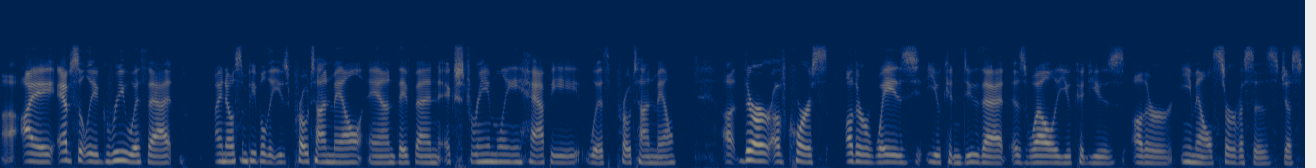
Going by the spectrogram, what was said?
uh, I absolutely agree with that. I know some people that use Proton Mail, and they've been extremely happy with Proton Mail. Uh, there are, of course, other ways you can do that as well. You could use other email services. Just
